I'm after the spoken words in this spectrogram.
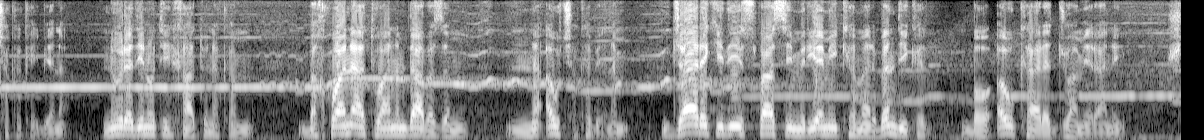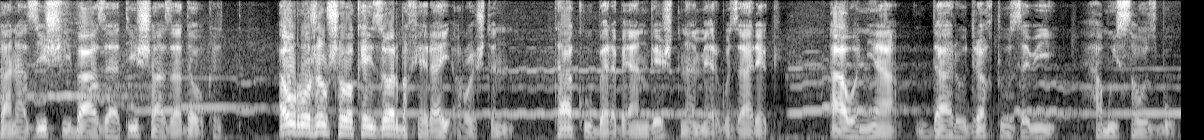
چەکەکەی بێنە. نورەدین وتی، خاتوونەکەم، بەخوا نە ئەتوانم دابەزم، نە ئەو چەکە بێنم. جارێکی دی سوپاسی مریەمی کەمەربەندی کرد بۆ ئەو کارە جوامێرانەی. شانازیشی بە ئازایەتی شازادەوە کرد. ئەو ڕۆژە و شەوەکەی زۆر بە خێرایی ئەڕۆیشتن، تاکوو بەرەبەیان گەیشتنە مێرگوزارێک، ئاوەنیا، دار و درەخت و زەوی هەمووی سەوز بوو.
